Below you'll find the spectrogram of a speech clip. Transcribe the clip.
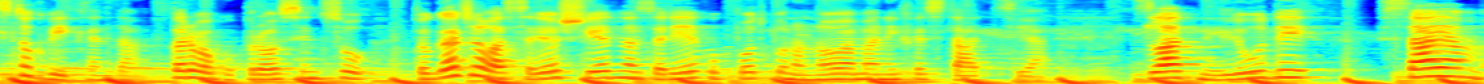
Istog vikenda, 1. u prosincu, događala se još jedna za rijeku potpuno nova manifestacija. Zlatni ljudi, sajam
